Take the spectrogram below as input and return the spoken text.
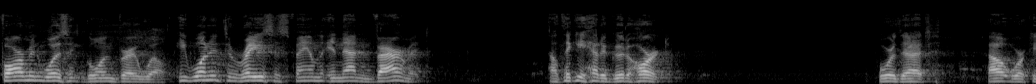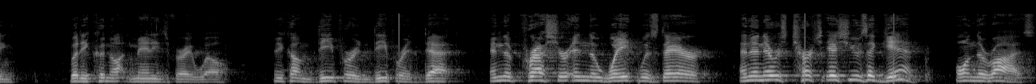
Farming wasn't going very well. He wanted to raise his family in that environment. I think he had a good heart for that outworking, but he could not manage very well. He become deeper and deeper in debt. And the pressure and the weight was there. And then there was church issues again on the rise.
